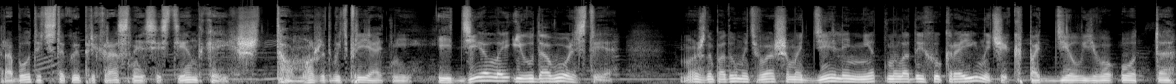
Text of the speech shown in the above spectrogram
«Работать с такой прекрасной ассистенткой, что может быть приятней? И дело, и удовольствие». «Можно подумать, в вашем отделе нет молодых украиночек», — поддел его Отто.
